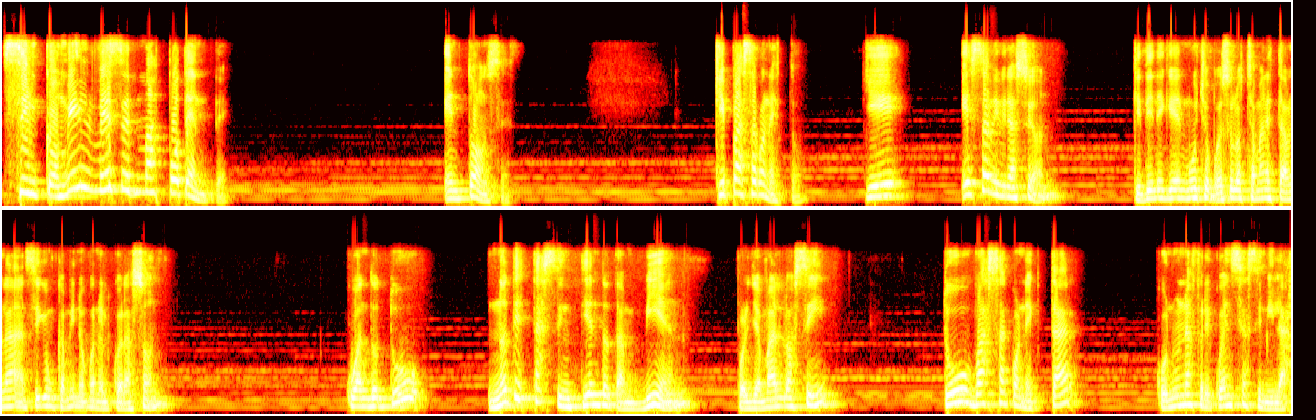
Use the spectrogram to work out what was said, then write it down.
cinco mil veces más potente. Entonces, ¿qué pasa con esto? Que esa vibración, que tiene que ver mucho, por eso los chamanes te hablaban, sigue un camino con el corazón, cuando tú no te estás sintiendo tan bien, por llamarlo así, tú vas a conectar con una frecuencia similar.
